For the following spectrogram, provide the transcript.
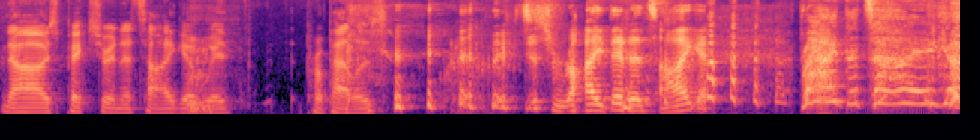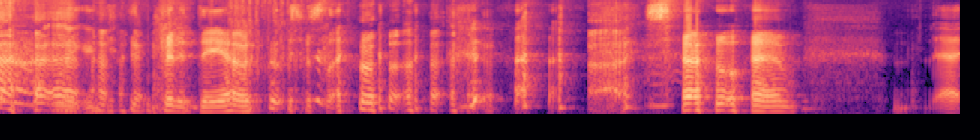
No, I was picturing a tiger with propellers. just riding a tiger. Ride the tiger! Like, bit of Dio. Just like... so, um, uh,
